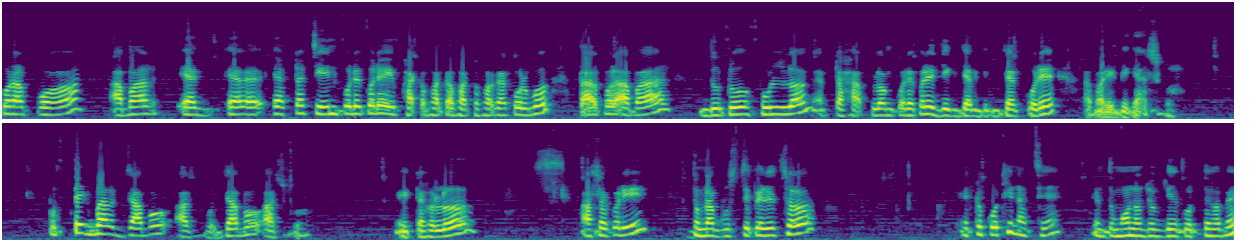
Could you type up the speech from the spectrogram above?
করার পর আবার এক, একটা চেন করে করে এই ফাঁকা ফাঁকা ফাঁকা ফাঁকা করব। তারপর আবার দুটো ফুল লং, একটা হাফ লং করে করে জিগজাগ জিগজাগ করে আবার এদিকে আসব। প্রত্যেকবার যাব, আসব যাব, আসব। এটা হলো, আশা করি তোমরা বুঝতে পেরেছ। একটু কঠিন আছে, কিন্তু মনোযোগ দিয়ে করতে হবে।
